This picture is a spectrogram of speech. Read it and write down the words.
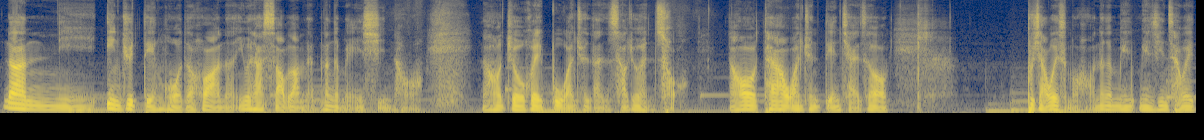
那你硬去点火的话呢？因为它烧不到那个棉芯哈，然后就会不完全燃烧，就很臭。然后它要完全点起来之后，不晓得为什么哈，那个棉棉芯才会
